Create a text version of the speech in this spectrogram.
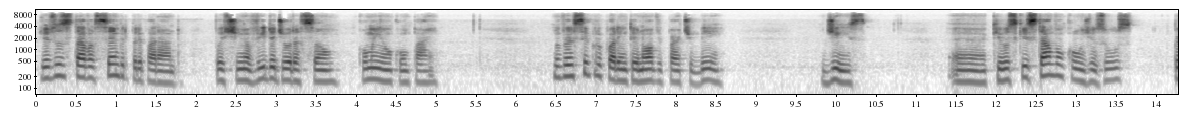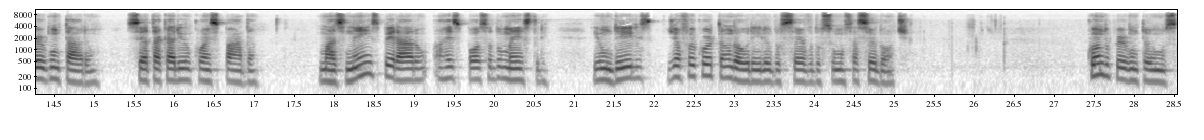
Jesus estava sempre preparado, pois tinha vida de oração, comunhão com o Pai. No versículo 49, parte B, diz é, que os que estavam com Jesus perguntaram se atacariam com a espada, mas nem esperaram a resposta do Mestre, e um deles já foi cortando a orelha do servo do sumo sacerdote. Quando perguntamos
